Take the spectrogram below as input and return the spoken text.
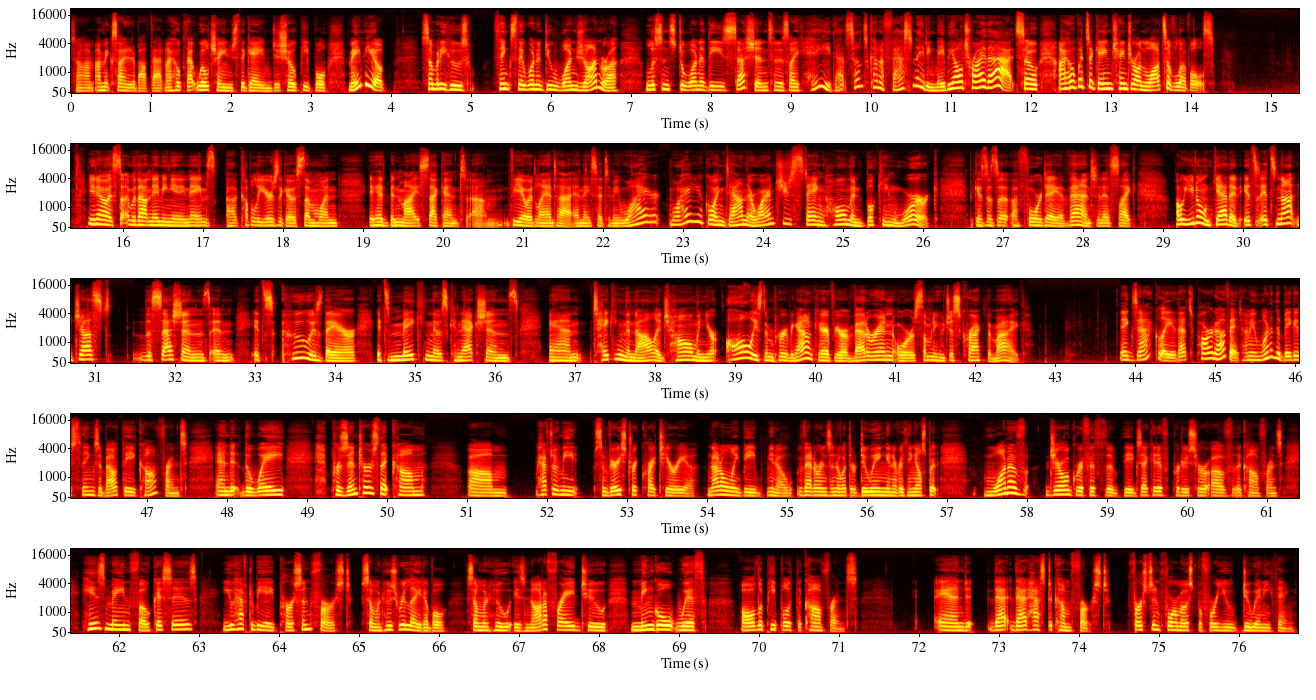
so i'm, I'm excited about that and i hope that will change the game to show people maybe a somebody who's thinks they want to do one genre listens to one of these sessions and is like, hey, that sounds kind of fascinating. Maybe I'll try that. So I hope it's a game changer on lots of levels. You know, it's, without naming any names, a couple of years ago, someone it had been my second um, VO Atlanta, and they said to me, "Why are why are you going down there? Why aren't you just staying home and booking work? Because it's a, a four day event." And it's like, "Oh, you don't get it. It's it's not just the sessions and it's who is there it's making those connections and taking the knowledge home and you're always improving i don't care if you're a veteran or somebody who just cracked the mic Exactly. That's part of it. I mean, one of the biggest things about the conference and the way presenters that come um, have to meet some very strict criteria. Not only be, you know, veterans and know what they're doing and everything else, but one of Gerald Griffith, the, the executive producer of the conference, his main focus is you have to be a person first, someone who's relatable, someone who is not afraid to mingle with all the people at the conference. And that that has to come first, first and foremost before you do anything.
